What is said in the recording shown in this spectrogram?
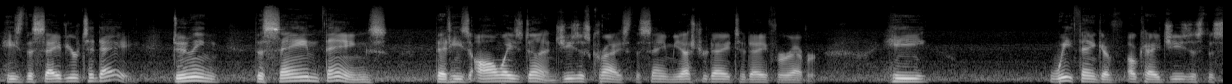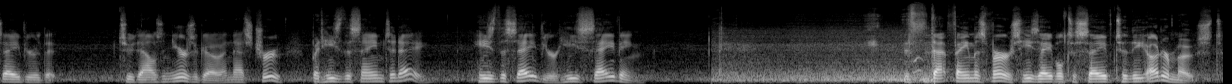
He's the Savior today, doing the same things that he's always done. Jesus Christ, the same yesterday, today, forever. He, we think of, okay, Jesus the Savior that 2,000 years ago, and that's true, but he's the same today. He's the Savior, he's saving It's that famous verse, He's able to save to the uttermost,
